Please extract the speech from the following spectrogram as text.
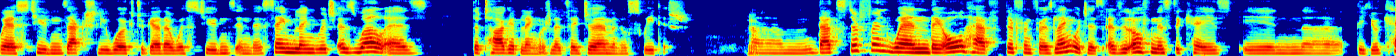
where students actually work together with students in their same language as well as the target language, let's say German or Swedish. Yeah. Um, that's different when they all have different first languages, as it often is the case in uh, the UK,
